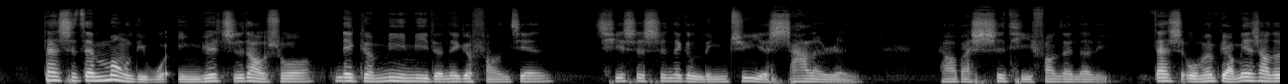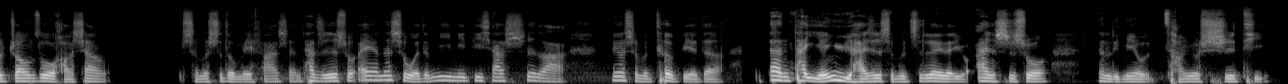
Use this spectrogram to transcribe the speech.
但是在梦里我隐约知道说那个秘密的那个房间。其实是那个邻居也杀了人，然后把尸体放在那里。但是我们表面上都装作好像什么事都没发生。他只是说：“哎呀，那是我的秘密地下室啦，没有什么特别的。”但他言语还是什么之类的，有暗示说那里面有藏有尸体，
